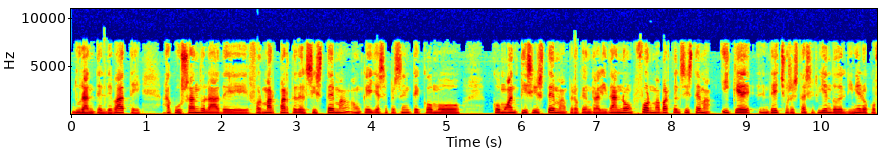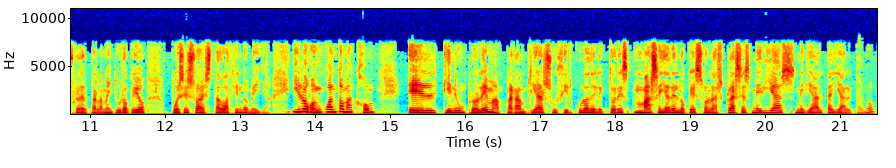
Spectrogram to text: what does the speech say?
durante el debate, acusándola de formar parte del sistema, aunque ella se presente como, como antisistema, pero que en realidad no forma parte del sistema y que de hecho se está sirviendo del dinero que ofrece el Parlamento Europeo, pues eso ha estado haciendo mella. Y luego, en cuanto a Macron, él tiene un problema para ampliar su círculo de electores más allá de lo que son las clases medias, media alta y alta, ¿no?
